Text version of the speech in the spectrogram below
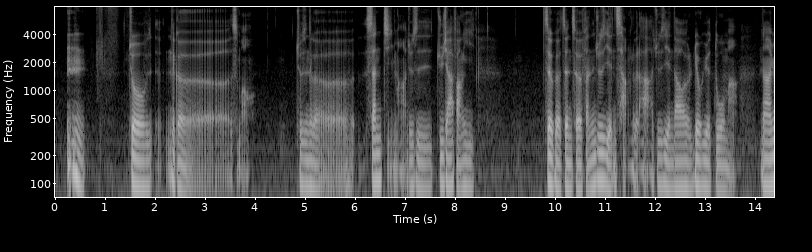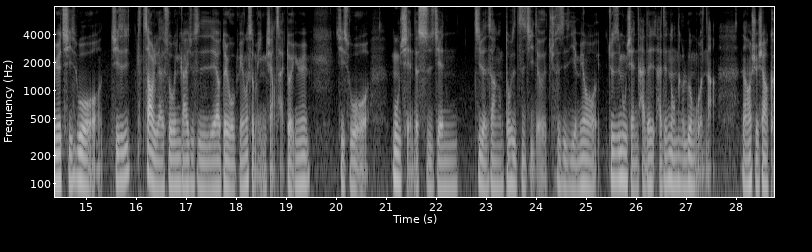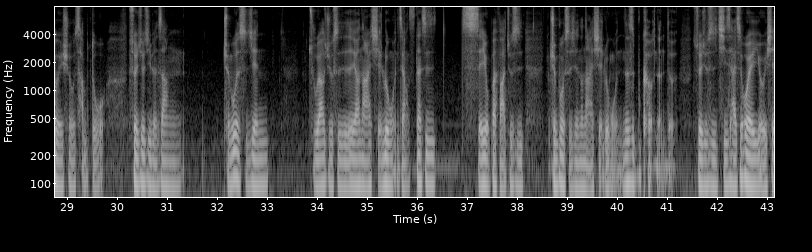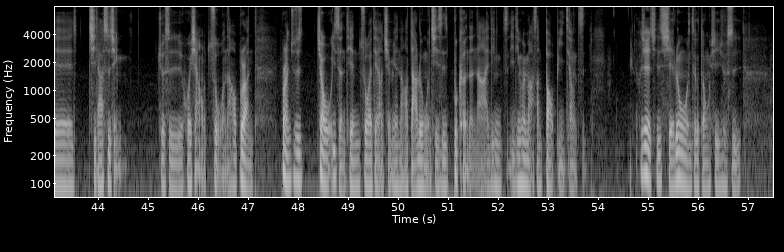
就那个什么，就是那个三级嘛，就是居家防疫这个政策，反正就是延长了啦，就是延到六月多嘛。那因为其实我其实照理来说，应该就是要对我没有什么影响才对，因为其实我目前的时间基本上都是自己的，就是也没有，就是目前还在还在弄那个论文呐，然后学校课也修差不多，所以就基本上。全部的时间主要就是要拿来写论文这样子，但是谁有办法就是全部的时间都拿来写论文？那是不可能的。所以就是其实还是会有一些其他事情，就是会想要做，然后不然不然就是叫我一整天坐在电脑前面，然后打论文，其实不可能啊，一定一定会马上暴毙这样子。而且其实写论文这个东西，就是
